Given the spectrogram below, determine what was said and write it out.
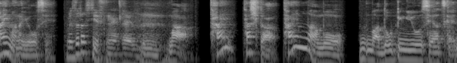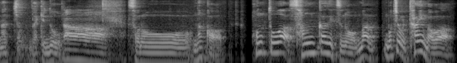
大麻の陽性、い珍しいですねだいうぶ、ん、まあ大確か大麻はもう、まあ、ドーピング陽性扱いになっちゃうんだけどあそのなんか本当は3ヶ月のまあもちろん大麻は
